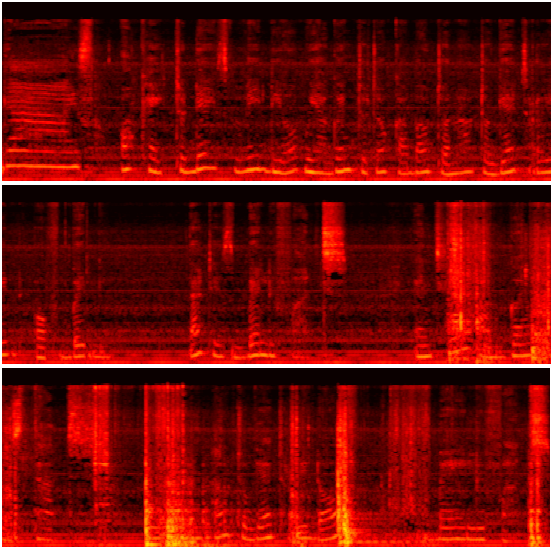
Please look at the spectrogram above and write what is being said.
Guys! Okay, today's video we are going to talk about on how to get rid of belly. That is belly fat. And here I'm going to start how to get rid of belly fat.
